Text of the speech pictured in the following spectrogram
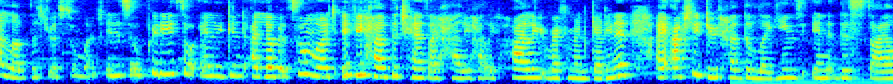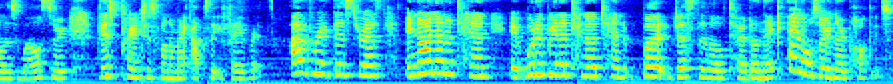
I love this dress so much. It is so pretty, so elegant. I love it so much. If you have the chance, I highly, highly, highly recommend getting it. I actually do have the leggings in this style as well, so this print is one of my absolute favorites. I would rate this dress a 9 out of 10. It would have been a 10 out of 10, but just the little turtleneck and also no pockets.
